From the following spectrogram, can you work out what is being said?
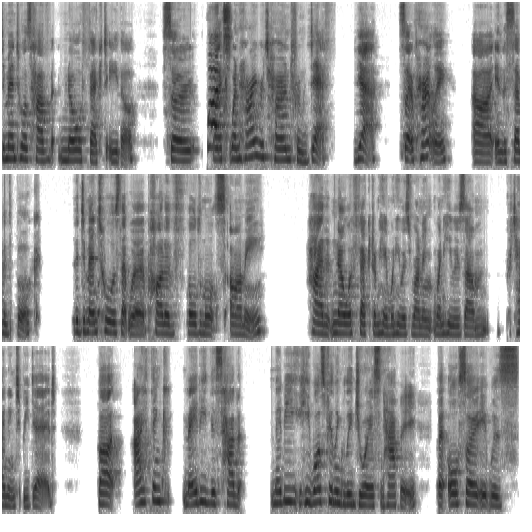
Dementors have no effect either. So, What? like when Harry returned from death, yeah. So apparently, uh, in the seventh book, the Dementors that were part of Voldemort's army had no effect on him when he was running, when he was um pretending to be dead. But I think maybe this had, maybe he was feeling really joyous and happy, but also it was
